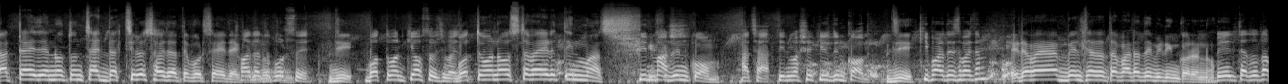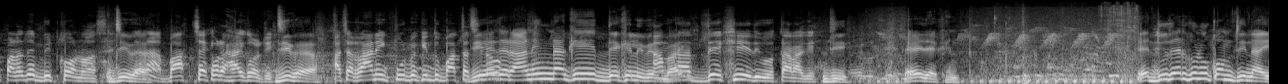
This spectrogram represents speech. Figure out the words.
দাঁতটায় যে নতুন চার দাঁত ছিল ছয় দাঁতে পড়ছে এই দেখেন ছয় দাঁতে পড়ছে? জি। বর্তমান কি অবস্থা হচ্ছে ভাই? বর্তমান অবস্থা ভাই এটা তিন মাস। তিন মাস? দিন কম। আচ্ছা তিন মাসের কিছুদিন কম? জি। কি দিয়েছে ভাইজান? এটা ভাইয়া বেলচা তোতা পাঠাতে বিডিং করানো। বেলটা তোতা পাঠাতে বিট করানো আছে। জি ভাই। না? বাচ্চা একেবারে হাই কোয়ালিটি জি ভাইয়া। আচ্ছা রানিং পূর্বে কিন্তু বাচ্চা ছিল। যে রানিং নাকি দেখে নেবেন ভাই। আমরা দেখিয়ে দিব তার আগে। জি। এই দেখেন। এ দুধের কোনো কমতি নাই।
